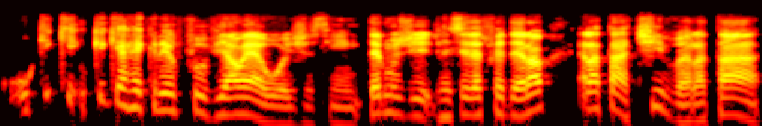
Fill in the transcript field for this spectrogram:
o que, que, o que, que a Recreio Fluvial é hoje, assim, em termos de Receita Federal? Ela está ativa? Ela está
